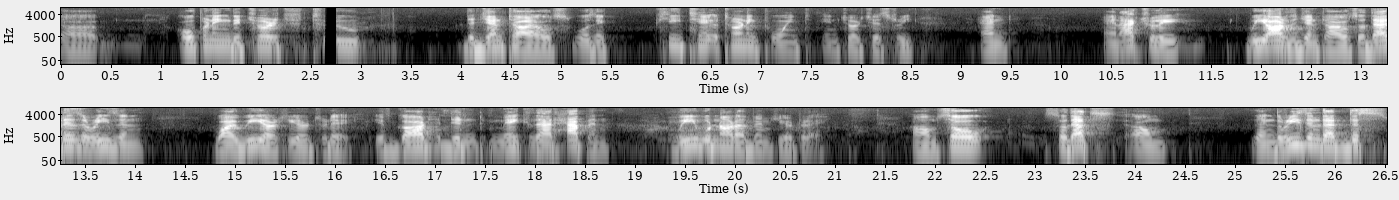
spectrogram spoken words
uh, opening the church to the Gentiles was a key t- turning point in church history. And, and actually, we are the Gentiles, so that is the reason why we are here today. If God didn't make that happen, we would not have been here today. Um, so, so that's um, then the reason that this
